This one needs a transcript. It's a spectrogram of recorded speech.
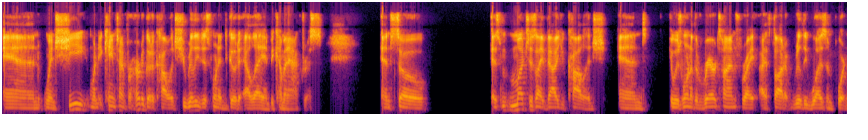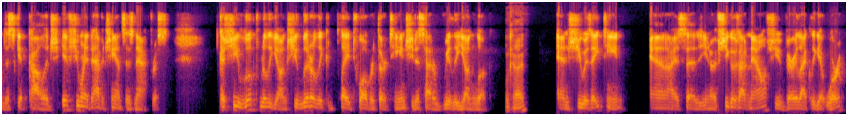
and when she when it came time for her to go to college, she really just wanted to go to LA and become an actress. And so, as much as I value college, and it was one of the rare times where I, I thought it really was important to skip college if she wanted to have a chance as an actress, because she looked really young. She literally could play 12 or 13. She just had a really young look Okay. and she was 18 and i said you know if she goes out now she very likely get work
